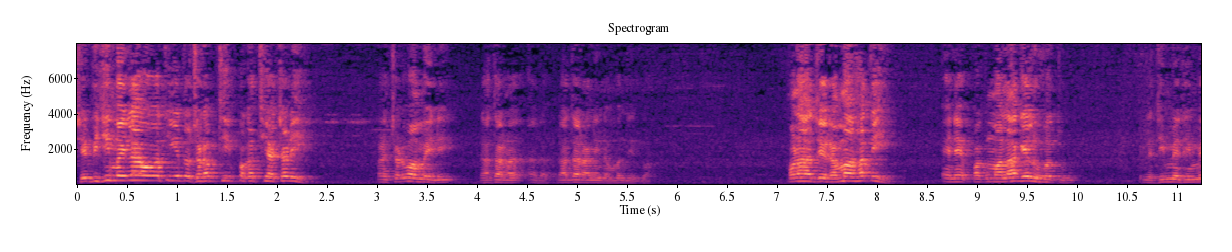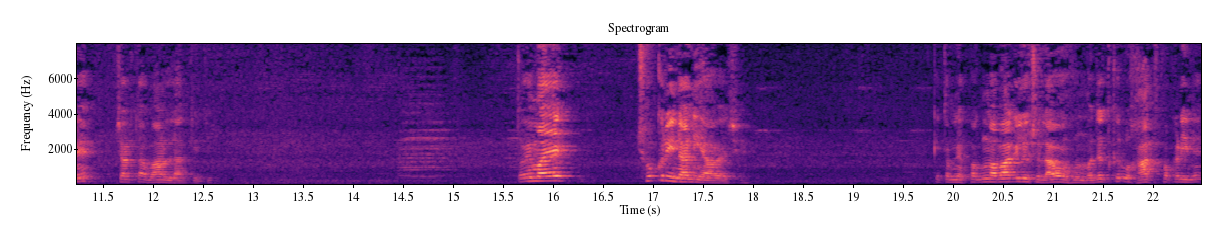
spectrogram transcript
જે બીજી મહિલાઓ હતી એ તો ઝડપથી પગથિયા ચડી અને ચડવા માંડી રાધા રાધા રાણીના મંદિરમાં. પણ આ જે રમા હતી એને પગમાં લાગેલું હતું. એટલે ધીમે ધીમે ચડતા વાર લાગતી હતી. તો એમાં એક છોકરી નાની આવે છે કે તમને પગમાં વાગેલું છે, લાવો, હું મદદ કરું, હાથ પકડીને.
